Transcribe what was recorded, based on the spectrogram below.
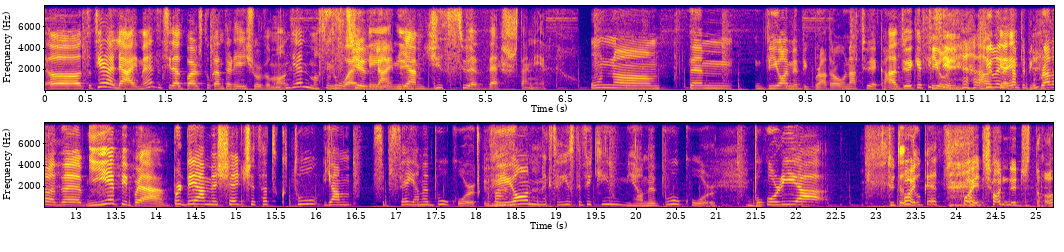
uh, të tjera lajme, të cilat po ashtu kanë tërhequr vëmendjen. Mos thuaj, jam gjithë sy e vesh tani. Un uh, them vijoj me Big Brother, un aty e kam. Aty e ke fiksin. Fillin okay. e kam te Big Brother dhe jepi pra. Për Dea Mishel që thotë këtu jam sepse jam e bukur. Vijon me këtë justifikim, jam e bukur. Bukuria Ty të po, duket? Po e çon në çdo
